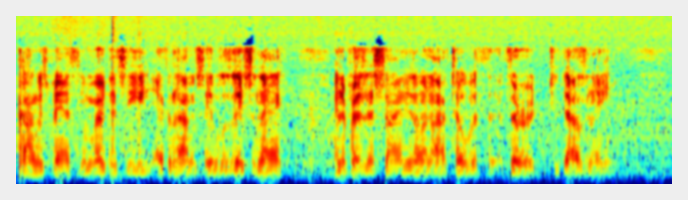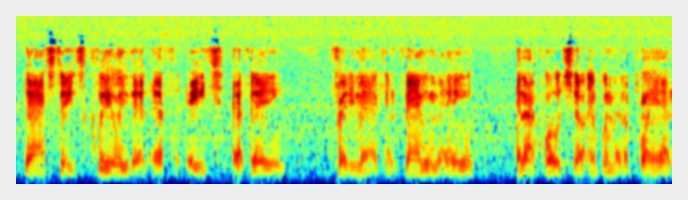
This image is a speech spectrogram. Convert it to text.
Congress passed the Emergency Economic Stabilization Act, and the President signed it on October 3, 2008. The Act states clearly that FHFA, Freddie Mac, and Fannie Mae, and I quote, shall implement a plan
